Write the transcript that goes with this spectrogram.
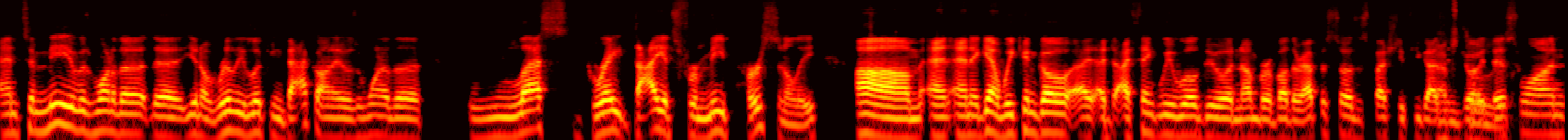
and to me, it was one of the the you know, really looking back on it, it was one of the less great diets for me personally. Um, and and again, we can go. I, I- think we will do a number of other episodes, especially if you guys enjoyed this one.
